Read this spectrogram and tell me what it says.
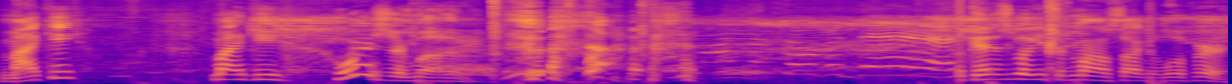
Mikey? Mikey, where's your mother? mom's over there. Okay, let's go get your mom so I can whoop her.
